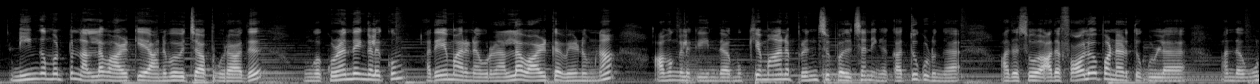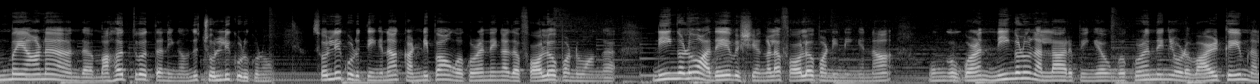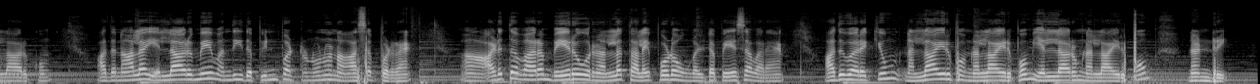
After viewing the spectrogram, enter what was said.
நீங்கள் மட்டும் நல்ல வாழ்க்கையை அனுபவிச்சா போராது. உங்கள் குழந்தைங்களுக்கும் அதே மாதிரி ஒரு நல்ல வாழ்க்கை வேணும்னா அவங்களுக்கு இந்த முக்கியமான பிரின்சிபல்ஸை நீங்கள் கற்றுக் கொடுங்க அதை சொ அதை ஃபாலோ பண்ணுறதுக்குள்ள அந்த உண்மையான அந்த மகத்துவத்தை நீங்கள் வந்து சொல்லி கொடுக்கணும். சொல்லி கொடுத்தீங்கன்னா கண்டிப்பாக உங்கள் குழந்தைங்க அதை ஃபாலோ பண்ணுவாங்க. நீங்களும் அதே விஷயங்களை ஃபாலோ பண்ணினீங்கன்னா உங்கள் குழந்தை நீங்களும் நல்லா இருப்பீங்க. உங்கள் குழந்தைங்களோட வாழ்க்கையும் நல்லா இருக்கும். அதனால் எல்லாருமே வந்து இதை பின்பற்றணும்னு நான் ஆசைப்பட்றேன். அடுத்த வாரம் வேறு ஒரு நல்ல தலைப்போடு உங்கள்கிட்ட பேச வரேன். அது வரைக்கும் நல்லா இருப்போம் நல்லா இருப்போம் எல்லாரும் நல்லா இருப்போம் நன்றி.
